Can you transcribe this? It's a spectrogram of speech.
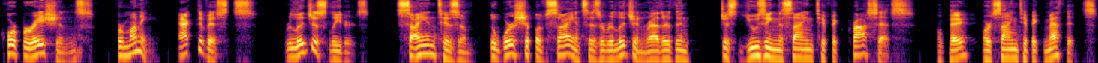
corporations for money, activists, religious leaders, scientism, the worship of science as a religion rather than just using the scientific process, okay, or scientific methods.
